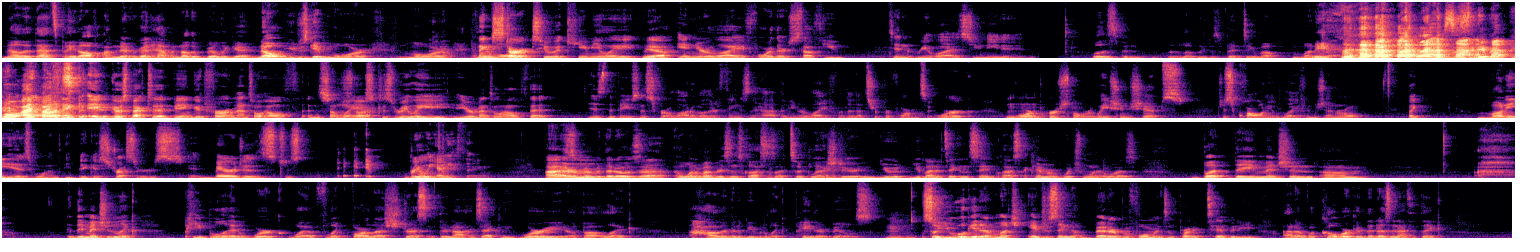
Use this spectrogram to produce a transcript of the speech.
now that that's paid off, I'm never gonna have another bill again. No, you just get more, and more. and Things more. start to accumulate Yeah. in your life, or there's stuff you didn't realize you needed. Well, this has been really lovely just venting about money. like, this isn't even. Well, I, I think it goes back to being good for our mental health in some ways, Sure. because really, your mental health that is the basis for a lot of other things that happen in your life, whether that's your performance at work or personal relationships, just quality of life in general. Like, money is one of the biggest stressors in marriages, just eh, really anything. I I remember that it was uh, in one of my business classes I took last year, and you you might have taken the same class. I can't remember which one it was, but they mentioned um, they mentioned like people at work will have like far less stress if they're not exactly worried about like how they're going to be able to like pay their bills. So you will get a much interesting, better performance and productivity out of a coworker that doesn't have to think,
